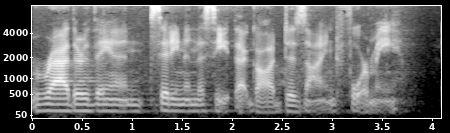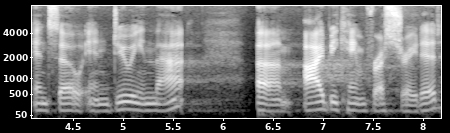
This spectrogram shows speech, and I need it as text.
rather than sitting in the seat that God designed for me. And so, in doing that, um, I became frustrated.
